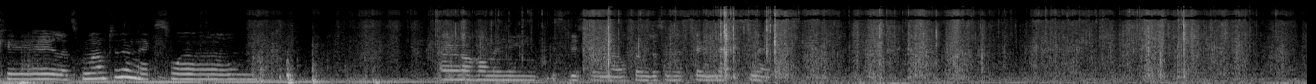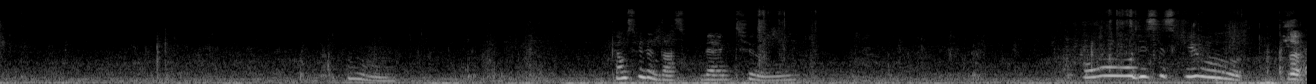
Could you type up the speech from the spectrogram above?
Okay, let's move on to the next one. I don't know how many is this one now, so I'm just gonna say next, next. Hmm. Comes with a dust bag too. Oh, this is cute. Look.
